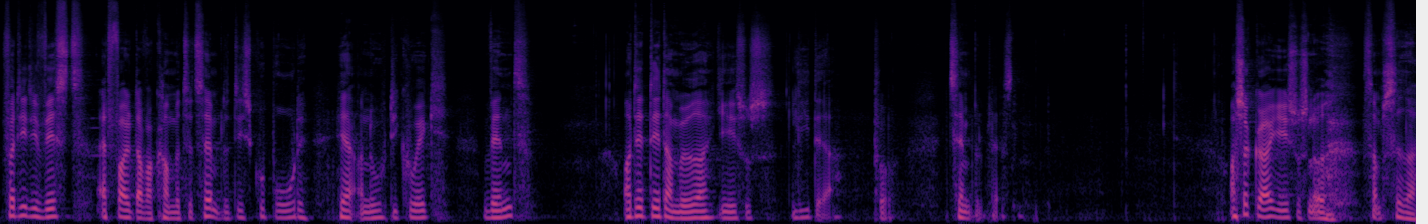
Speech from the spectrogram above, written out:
Fordi de vidste, at folk, der var kommet til templet, de skulle bruge det her og nu. De kunne ikke vente. Og det er det, der møder Jesus lige der på tempelpladsen. Og så gør Jesus noget, som sidder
